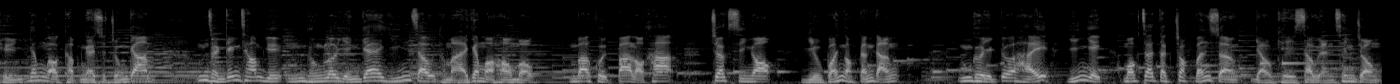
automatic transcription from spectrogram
團音樂及藝術總監，咁曾經參與唔同類型嘅演奏同埋音樂項目，包括巴洛克、爵士樂、搖滾樂等等。咁佢亦都喺演繹莫扎特作品上尤其受人稱重，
